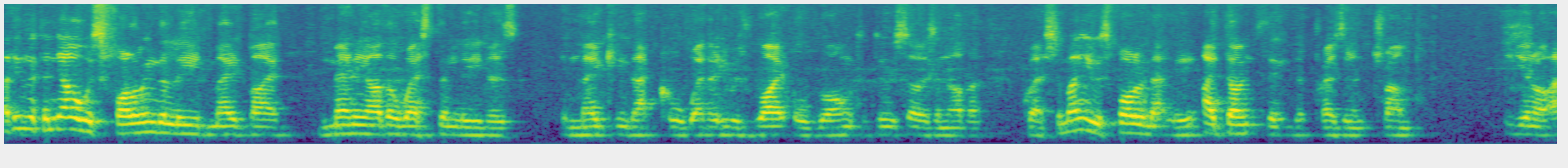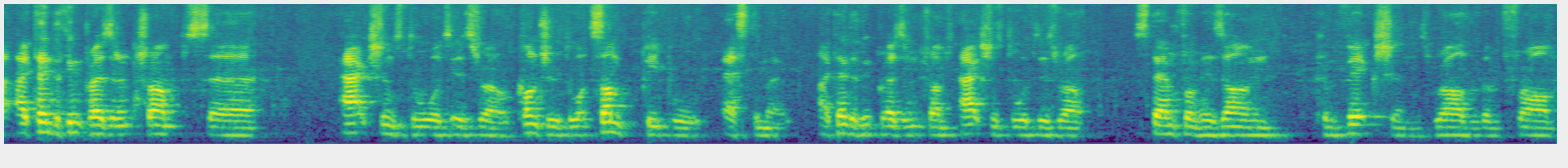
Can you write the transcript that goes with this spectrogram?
I think Netanyahu was following the lead made by many other Western leaders in making that call. Whether he was right or wrong to do so is another question. He was following that lead. I don't think that President Trump, you know, I, I tend to think President Trump's uh, actions towards Israel, contrary to what some people estimate, I tend to think President Trump's actions towards Israel stem from his own convictions rather than from,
